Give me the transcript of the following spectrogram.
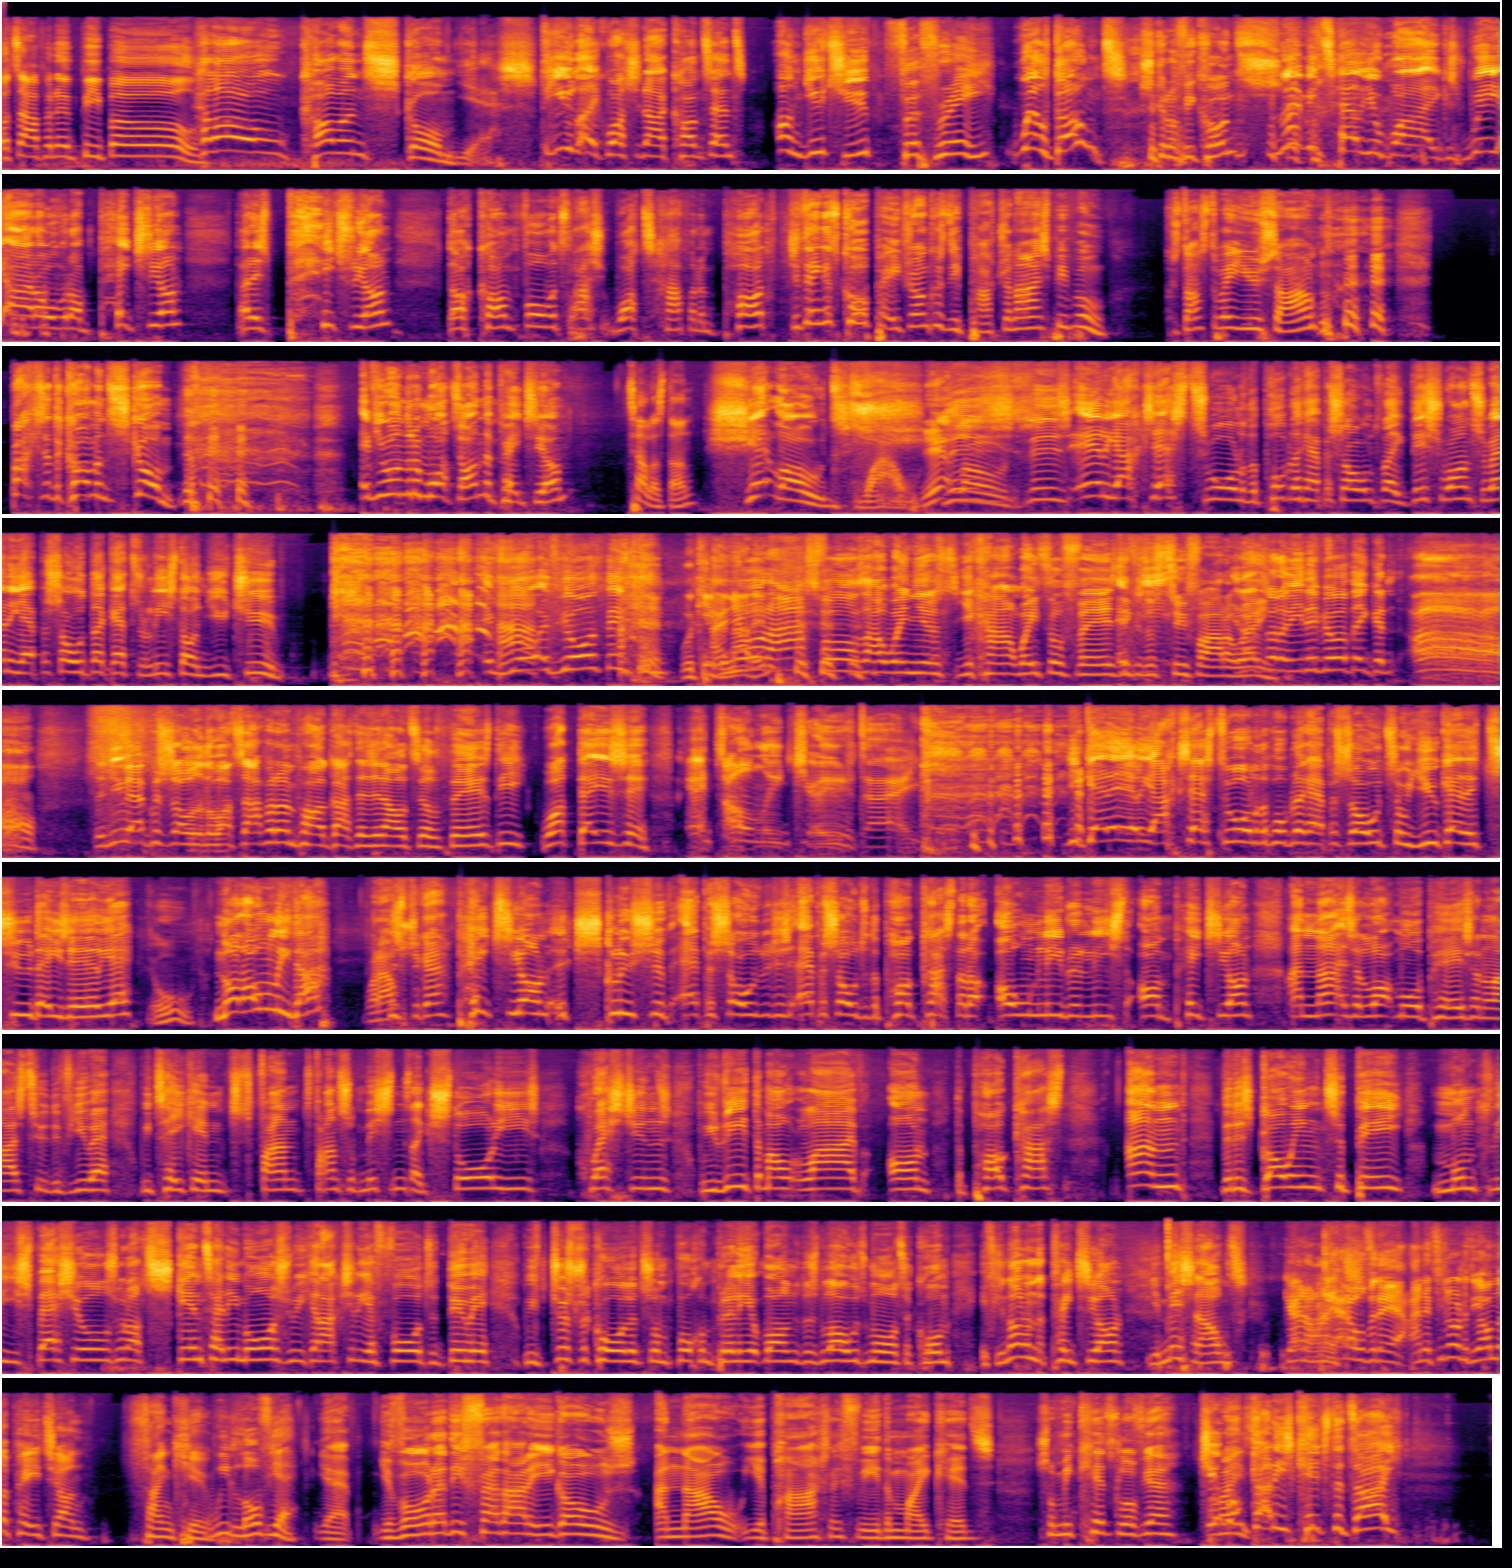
What's happening, people? Hello, common scum. Yes. Do you like watching our content on YouTube? For free? Well, don't. Scruffy cunts. Let me tell you why. Because we are over on Patreon. That is patreon.com forward slash what's happening pod. Do you think it's called Patreon because they patronise people? Because that's the way you sound. Back to the common scum. if you're wondering what's on the Patreon, Tell us, Dan. shitloads. Wow. There's, Shitloads. there's early access to all of the public episodes like this one. So any episode that gets released on YouTube. if you're if you're thinking We're keeping and that your in. ass falls out when you you can't wait till Thursday because it's too far away. That's what I mean. If you're thinking, oh, the new episode of the What's Happening podcast isn't out till Thursday. What day is it? It's only Tuesday. you get early access to all of the public episodes, so you get it two days earlier. Ooh. Not only that, What else there's you get? Patreon exclusive episodes, which is episodes of the podcast that are only released on Patreon, and that is a lot more personalised to the viewer. We take in fan fan submissions like stories, questions. We read them out live on the podcast. And there is going to be monthly specials. We're not skint anymore, so we can actually afford to do it. We've just recorded some fucking brilliant ones. There's loads more to come. If you're not on the Patreon, you're missing out. Get on Get it. Get over there. And if you're already on the Patreon, thank you. We love you. Yeah, you've already fed our egos, and now you're partially feeding my kids. So my kids love you. Do you right? want Gary's kids to die?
